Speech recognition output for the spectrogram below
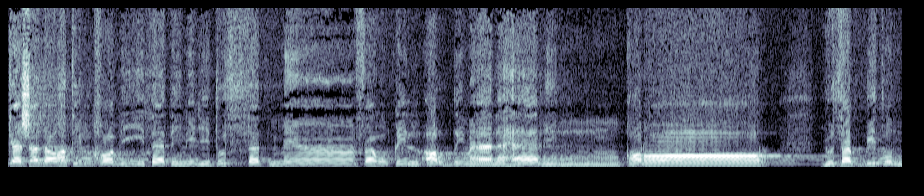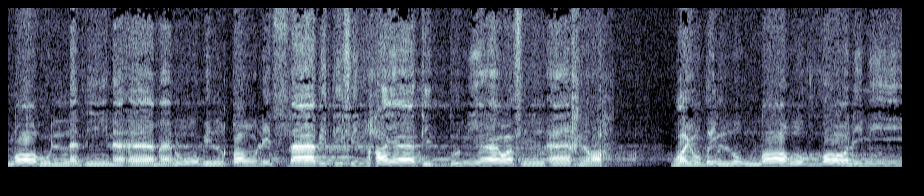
كَشَجَرَةٍ خَبِيثَةٍ اجْتُثَّتْ مِن فَوْقِ الْأَرْضِ مَا لَهَا مِن قَرَارٍ. يُثَبِّتُ اللَّهُ الَّذِينَ آمَنُوا بِالْقَوْلِ الثَّابِتِ فِي الْحَيَاةِ الدُّنْيَا وَفِي الْآخِرَةِ ۖ وَيُضِلُّ اللَّهُ الظَّالِمِينَ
